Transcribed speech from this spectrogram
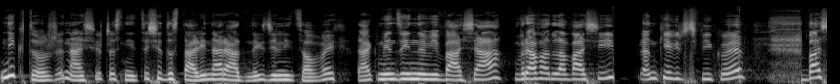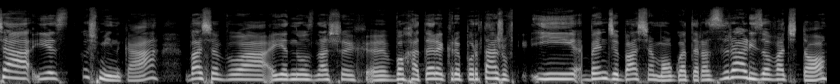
Niektórzy nasi uczestnicy się dostali na radnych dzielnicowych, tak? Między innymi Basia. Brawa dla Basi. Frankiewicz-Ćwikły. Basia jest kośminka. Basia była jedną z naszych e, bohaterek reportażów i będzie Basia mogła teraz zrealizować to,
